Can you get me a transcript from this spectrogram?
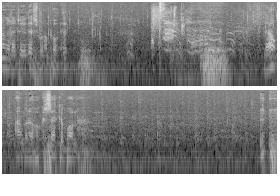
I'm going to do this one and put the... No, I'm going to hook a second one.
